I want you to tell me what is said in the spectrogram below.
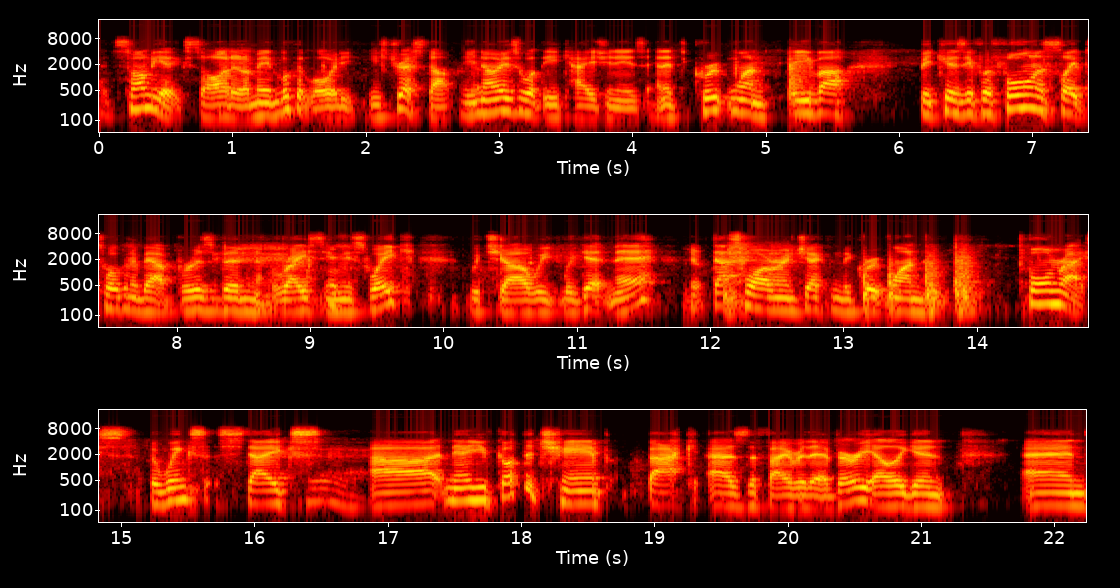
it's time to get excited. I mean, look at Lloydie. He's dressed up. He knows what the occasion is, and it's Group One fever. Because if we're falling asleep talking about Brisbane racing this week, which uh, we, we're getting there, Yep. that's why we're injecting the Group One form race, the Winx Stakes. Uh, now you've got the champ back as the favourite there, Verry Elleegant. And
